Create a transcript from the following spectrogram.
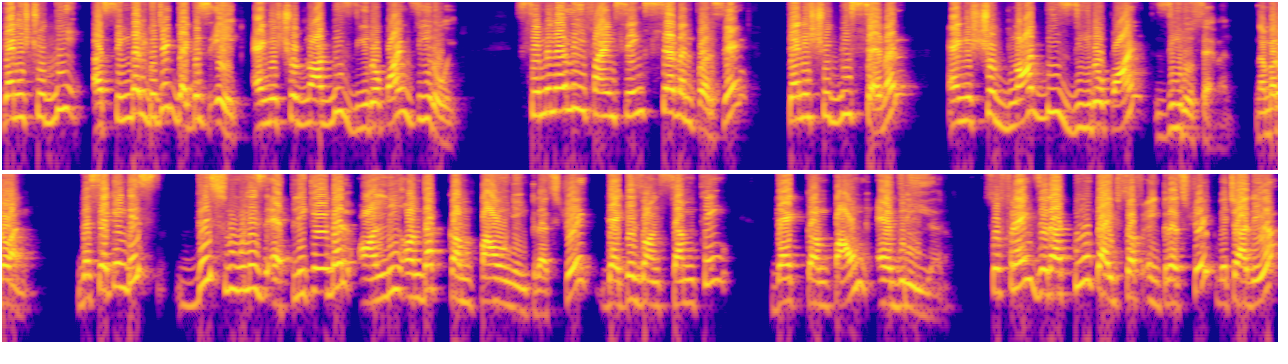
then it should be a single digit that is 8 and it should not be 0.08. Similarly, if I am saying 7%, then it should be 7 and it should not be 0.07. Number one. The second is this rule is applicable only on the compound interest rate that is on something that compound every year. So friends, there are two types of interest rate which are there.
